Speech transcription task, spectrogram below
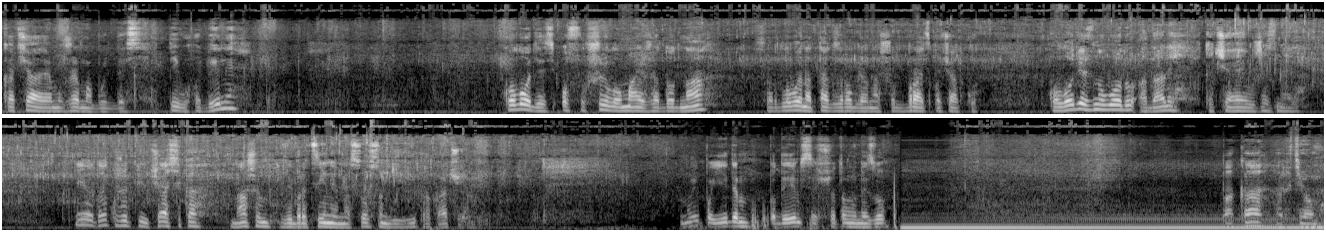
Качаємо вже, мабуть, десь півгодини. Колодязь осушило майже до дна. Свердловина так зроблена, щоб брати спочатку колодязну воду, а далі качає вже з неї. І отак вже півчасика нашим вібраційним насосом її прокачуємо. Ну і поїдемо, подивимося, що там внизу. Пока, Артем.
